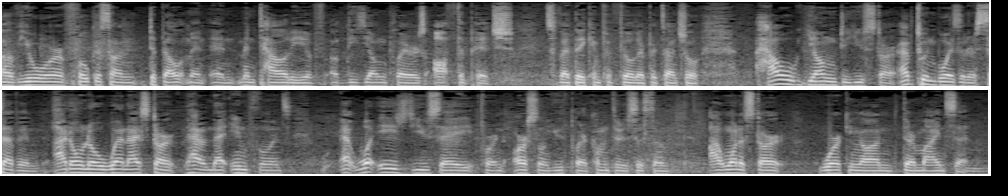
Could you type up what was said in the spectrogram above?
of your focus on development and mentality of, of these young players off the pitch so that they can fulfill their potential. How young do you start? I have twin boys that are seven. I don't know when I start having that influence. At what age do you say for an Arsenal youth player coming through the system, I want to start working on their mindset? Mm-hmm.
